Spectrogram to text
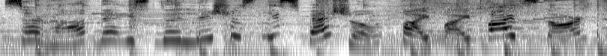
Sarap na isdaliciously special. 555 star kainan.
